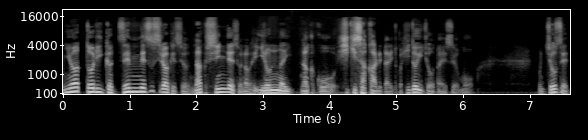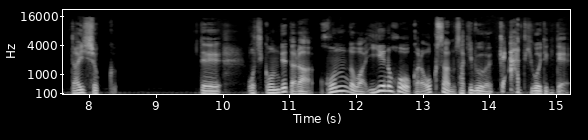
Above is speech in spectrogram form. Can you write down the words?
鶏が全滅してるわけですよ。なんか死んでんですよ。なんかいろんな、なんかこう、引き裂かれたりとかひどい状態ですよ、もう。ジョゼ大ショック。で、落ち込んでたら、今度は家の方から奥さんの叫び声がギャーって聞こえてきて、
